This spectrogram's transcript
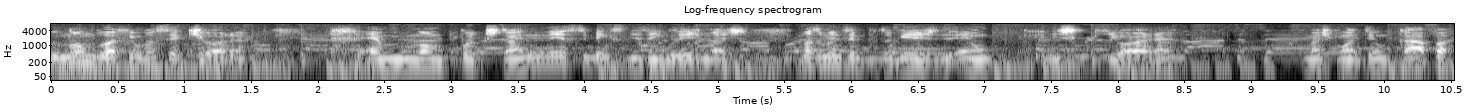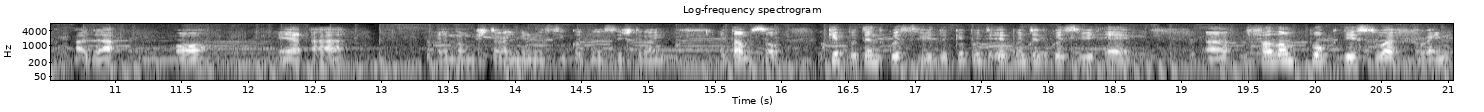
o nome do Warframe vai ser Kiora, é um nome pouco estranho, nem sei bem que se diz em inglês, mas mais ou menos em português é um diz Kiora, mas pronto, tem um K H O R A. É um nome estranho mesmo assim, continua a ser estranho. Então pessoal, o que eu pretendo com esse vídeo? O que eu pretendo com esse vídeo é uh, falar um pouco desse wireframe,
